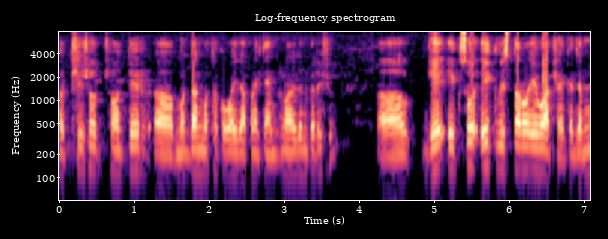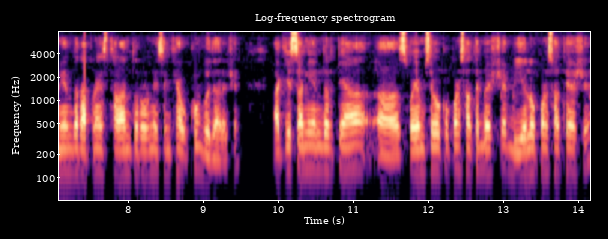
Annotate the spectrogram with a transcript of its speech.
પચીસો છોતેર મતદાન મથકો વાઇઝ આપણે કેમ્પનું આયોજન કરીશું. જે એકસો એક વિસ્તારો એવા છે કે જેમની અંદર આપણે સ્થળાંતરોની સંખ્યા ખૂબ વધારે છે. આ કિસ્સાની અંદર ત્યાં સ્વયંસેવકો પણ સાથે બેસશે બીએલઓ પણ સાથે હશે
